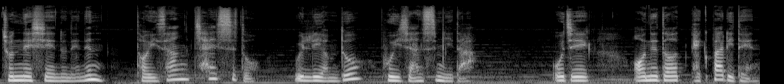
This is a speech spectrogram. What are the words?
존 내시의 눈에는 더 이상 찰스도 윌리엄도 보이지 않습니다. 오직 어느덧 백발이 된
